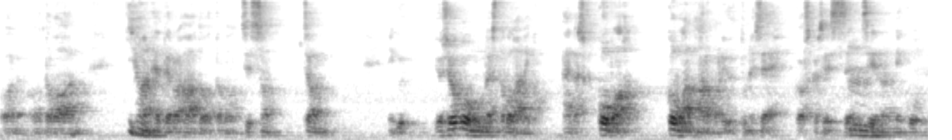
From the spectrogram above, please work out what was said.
on, on tavallaan ihan heti rahaa tuottava, mutta siis se on, se on niin kuin, jos joku on mun mielestä tavallaan niin ns. kova, kovan arvon juttu, niin se, koska siis se, mm. siinä, on, niin kuin,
